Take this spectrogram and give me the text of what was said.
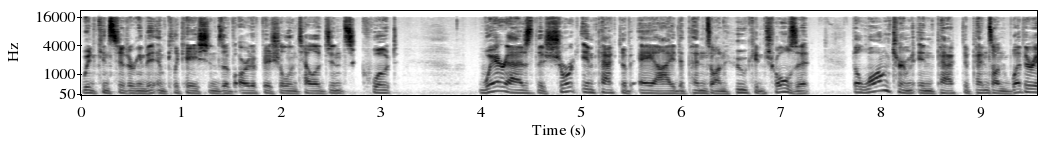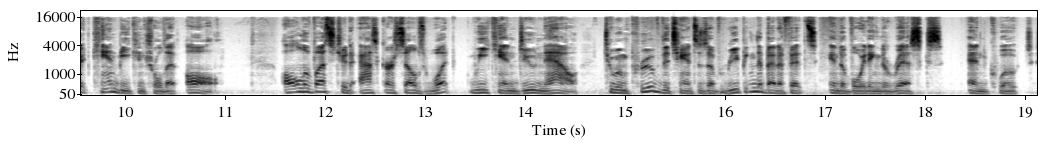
when considering the implications of artificial intelligence, quote, Whereas the short impact of AI depends on who controls it, the long term impact depends on whether it can be controlled at all. All of us should ask ourselves what we can do now to improve the chances of reaping the benefits and avoiding the risks. End quote.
